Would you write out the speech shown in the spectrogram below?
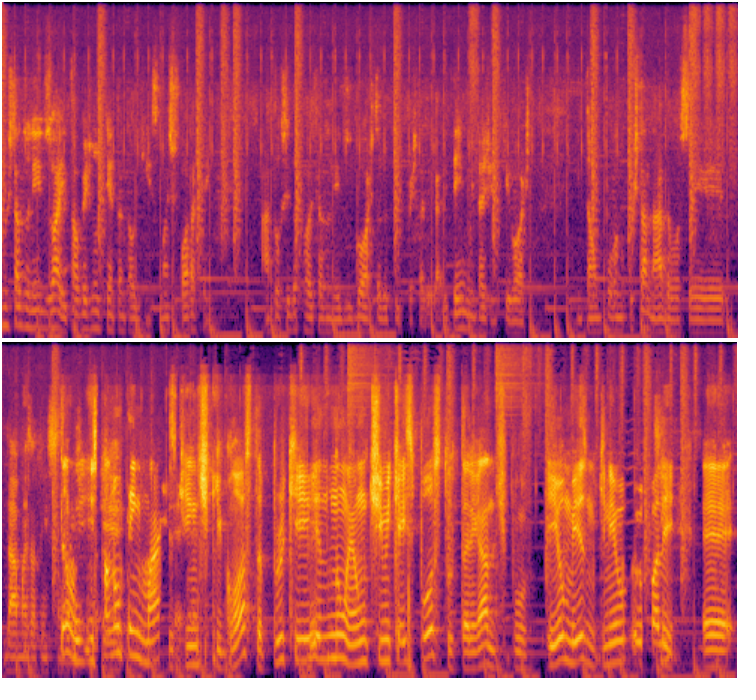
nos Estados Unidos, aí, talvez não tenha tanta audiência, mas fora tem. A torcida fora dos Estados Unidos gosta do Clippers, tá ligado? E tem muita gente que gosta. Então, porra, não custa nada você dar mais atenção. Então, e só não tem mais gente que gosta porque não é um time que é exposto, tá ligado? Tipo, eu mesmo, que nem eu, eu falei, é,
